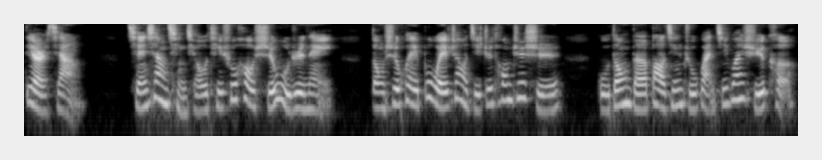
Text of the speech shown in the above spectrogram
第二项，前项请求提出后十五日内，董事会不为召集之通知时，股东得报经主管机关许可，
